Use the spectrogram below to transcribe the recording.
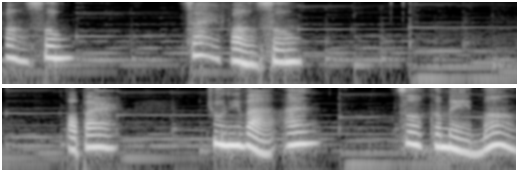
放松，再放松。宝贝儿，祝你晚安，做个美梦。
